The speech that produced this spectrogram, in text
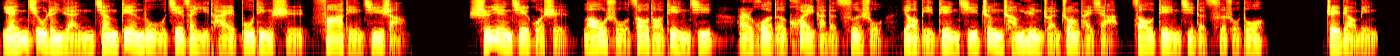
研究人员将电路接在一台不定时发电机上。实验结果是，老鼠遭到电击而获得快感的次数，要比电机正常运转状态下遭电击的次数多。这表明，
